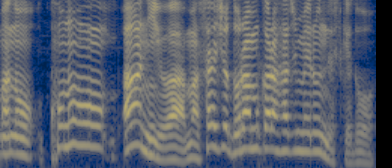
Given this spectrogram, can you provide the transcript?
あのこのアーニーは、まあ、最初ドラムから始めるんですけど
